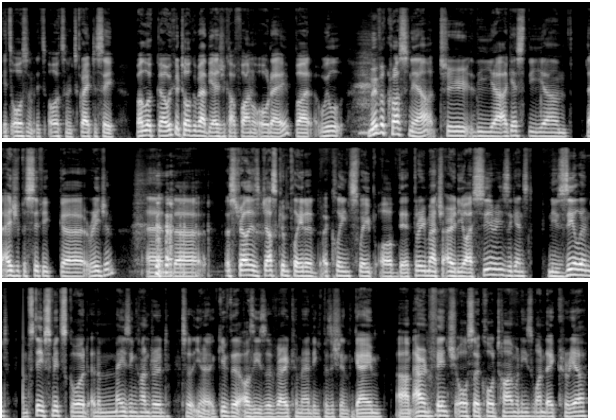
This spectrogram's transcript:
it's awesome. It's awesome. It's great to see. But look, uh, we could talk about the Asia Cup final all day, but we'll move across now to the, uh, I guess the um, the Asia Pacific uh, region, and uh, Australia's just completed a clean sweep of their three match ODI series against New Zealand. Um, Steve Smith scored an amazing hundred to you know give the Aussies a very commanding position in the game. Um, Aaron Finch also called time on his one day career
